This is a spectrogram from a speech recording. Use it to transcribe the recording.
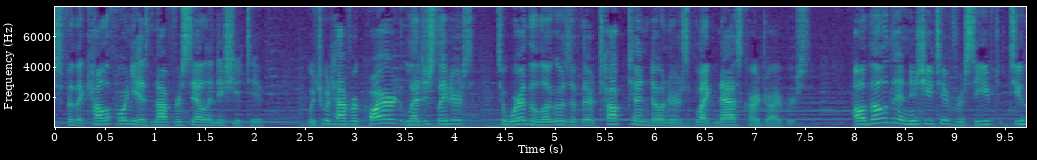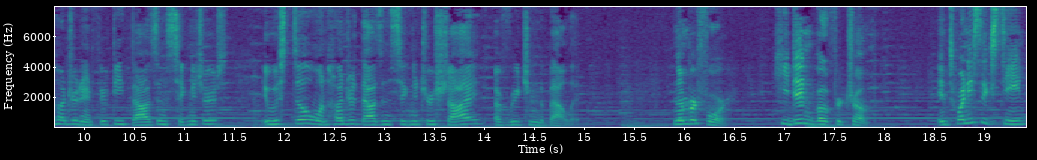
for the California is Not for Sale initiative, which would have required legislators to wear the logos of their top 10 donors like NASCAR drivers. Although the initiative received 250,000 signatures, it was still 100,000 signatures shy of reaching the ballot. Number 4. He didn't vote for Trump. In 2016,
